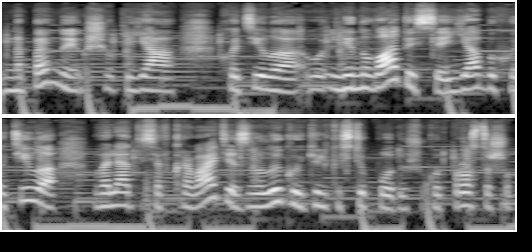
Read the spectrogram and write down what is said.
напевно, якщо б я хотіла лінувати ховатися, я би хотіла валятися в кроваті з великою кількістю подушок. От просто щоб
